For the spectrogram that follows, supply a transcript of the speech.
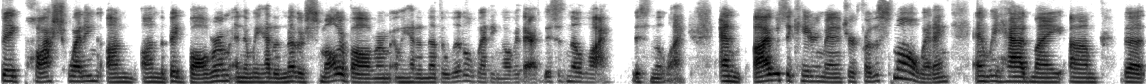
big posh wedding on on the big ballroom, and then we had another smaller ballroom, and we had another little wedding over there. This is no lie. This is the lie. And I was the catering manager for the small wedding, and we had my um the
